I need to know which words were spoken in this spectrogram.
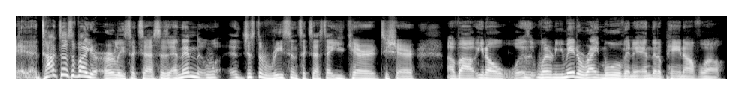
eh, talk to us about your early successes, and then just a recent success that you care to share about? You know, when you made a right move and it ended up paying off well.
